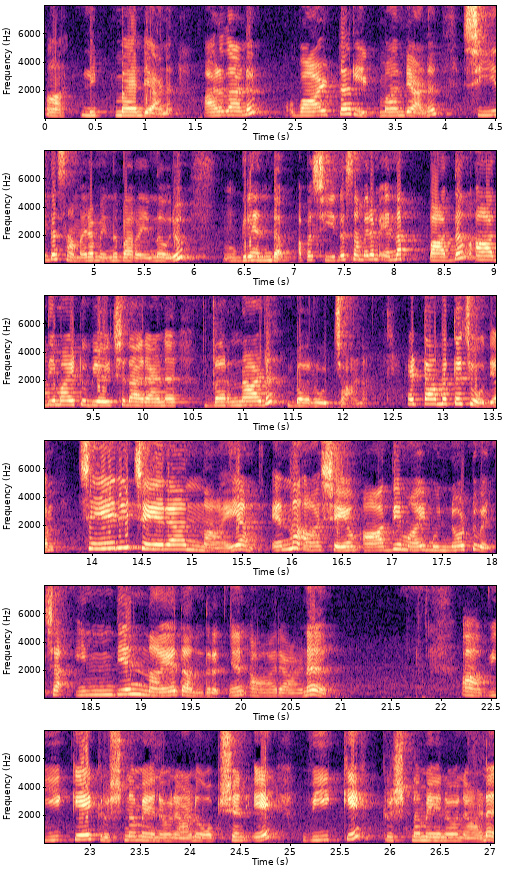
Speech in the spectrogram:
ആ ലിപ്മാന്റെ ആണ് ആരതാണ്? വാൾട്ടർ ലിപ്മാന്റെ ആണ് ശീതസമരം എന്ന് പറയുന്ന ഒരു ഗ്രന്ഥം. അപ്പൊ ശീതസമരം എന്ന പദം ആദ്യമായിട്ട് ഉപയോഗിച്ചത് ആരാണ്? ബെർണാഡ് ബറൂച്ച് ആണ് എട്ടാമത്തെ ചോദ്യം ചേരി ചേരാ നയം എന്ന ആശയം ആദ്യമായി മുന്നോട്ട് വെച്ച ഇന്ത്യൻ നയതന്ത്രജ്ഞൻ ആരാണ്? ആ വി കെ കൃഷ്ണമേനോനാണ്. ഓപ്ഷൻ എ വി കെ കൃഷ്ണമേനോനാണ്.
